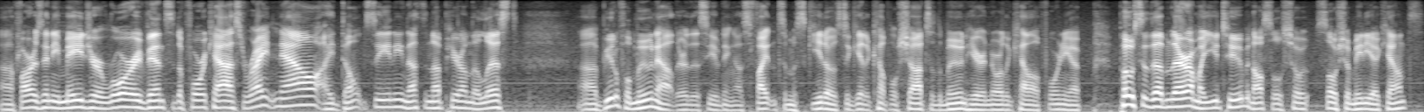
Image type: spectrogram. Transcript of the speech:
Uh, as far as any major aurora events in the forecast, right now I don't see any. Nothing up here on the list. Uh, beautiful moon out there this evening. I was fighting some mosquitoes to get a couple shots of the moon here in Northern California. Posted them there on my YouTube and also social media accounts.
